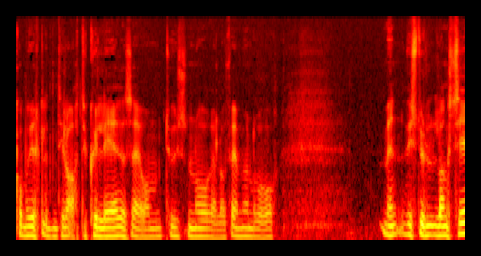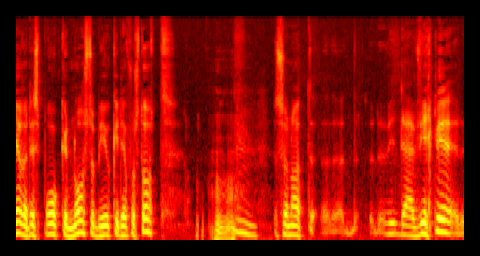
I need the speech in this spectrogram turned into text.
kommer virkeligheten til å artikulere seg om 1000 år eller 500 år. Men hvis du lanserer det språket nå, så blir jo ikke det forstått. Mm. Sånn at eh, det er virkelig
